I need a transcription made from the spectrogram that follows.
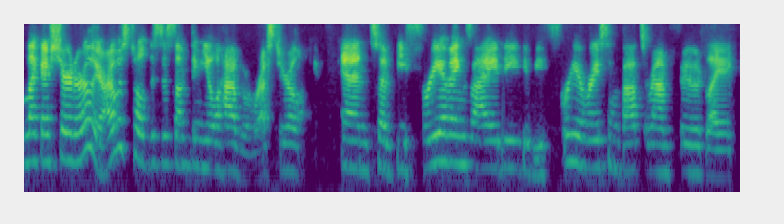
like I shared earlier, I was told this is something you'll have the rest of your life. And to be free of anxiety, to be free of racing thoughts around food, like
